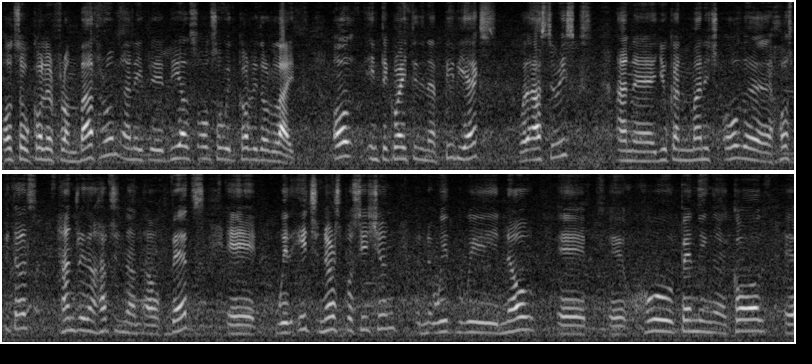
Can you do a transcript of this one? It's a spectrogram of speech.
also caller from bathroom and it uh, deals also with corridor light. All integrated in a PBX with asterisks and uh, you can manage all the hospitals, hundreds and hundreds of beds uh, with each nurse position. We, we know uh, uh, who pending a call, uh,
